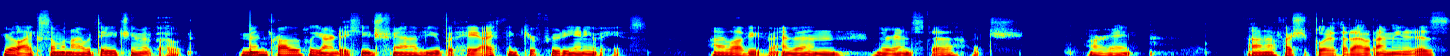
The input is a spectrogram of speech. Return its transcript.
You're like someone I would daydream about. Men probably aren't a huge fan of you, but hey, I think you're fruity anyways. I love you. And then their Insta, which... Alright. I don't know if I should blur that out. I mean, it is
